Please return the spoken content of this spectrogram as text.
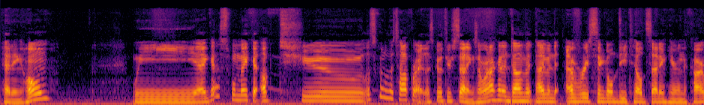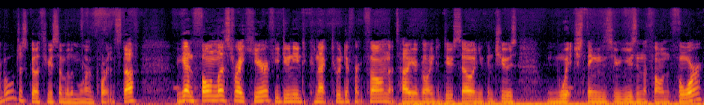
Heading home, we, I guess we'll make it up to, let's go to the top right. Let's go through settings. Now, we're not going to dive, dive into every single detailed setting here in the car, but we'll just go through some of the more important stuff. Again, phone list right here. If you do need to connect to a different phone, that's how you're going to do so, and you can choose which things you're using the phone for.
